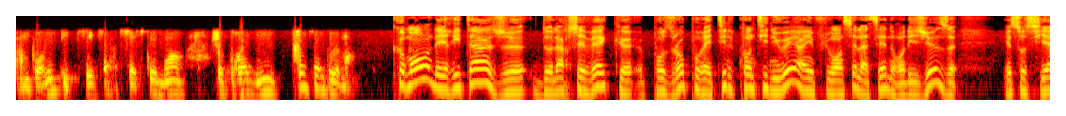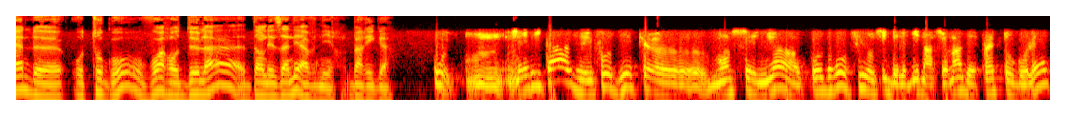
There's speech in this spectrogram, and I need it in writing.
en politique, c'est ça. C'est ce que moi je pourrais dire très simplement. Comment l'héritage de l'archevêque Pozro pourrait-il continuer à influencer la scène religieuse et sociale euh, au Togo, voire au-delà dans les années à venir, Bariga? Oui, hum, l'héritage, il faut dire que Monseigneur Podro fut aussi délégué national des prêtres togolais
